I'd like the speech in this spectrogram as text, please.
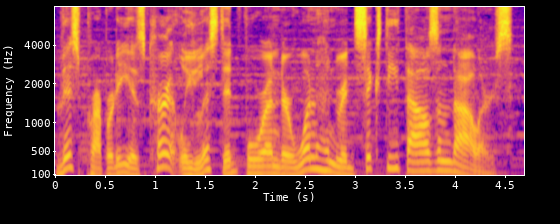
This property is currently listed for under $160,000.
